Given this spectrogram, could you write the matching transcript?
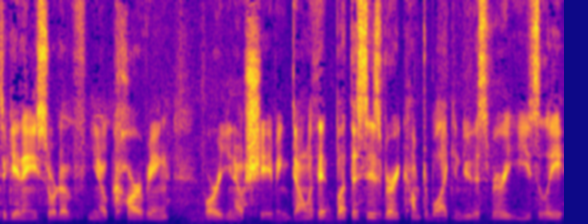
to get any sort of you know carving or you know shaving done with it but this is very comfortable. I can do this very easily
